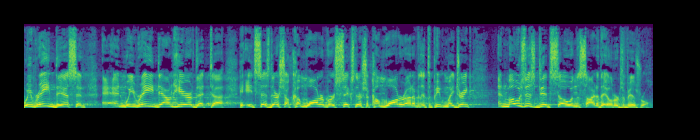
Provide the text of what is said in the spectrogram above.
we read this and, and we read down here that uh, it says, there shall come water, verse 6, there shall come water out of it that the people may drink. And Moses did so in the sight of the elders of Israel.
